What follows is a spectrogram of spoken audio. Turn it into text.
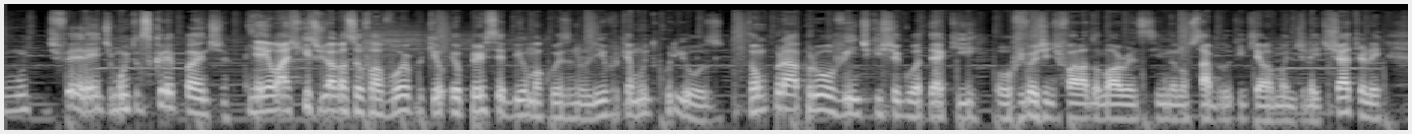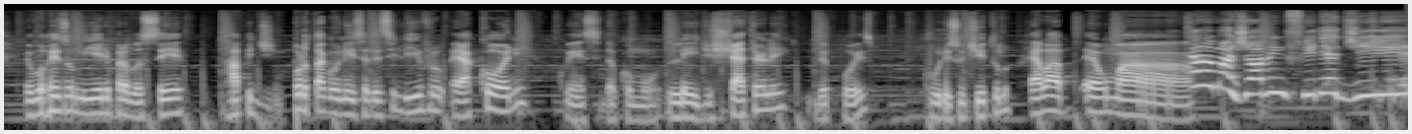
muito diferente, muito discrepante. E aí eu acho que isso joga a seu favor, porque eu, eu percebi uma coisa no livro que é muito curioso. Então, para pro ouvinte que chegou até aqui, ouviu a gente falar do Lawrence e ainda não sabe do que, que é o Amante de Lady Chatterley, eu vou resumir ele para você rapidinho. O protagonista desse livro é a Connie, conhecida como Lady Chatterley, depois, por isso o título. Ela é uma. Ela é uma jovem filha de,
